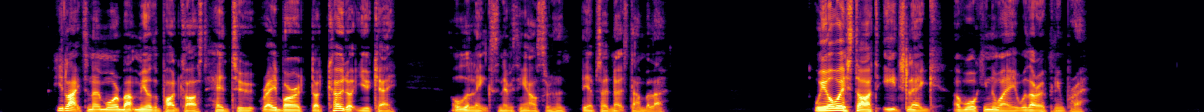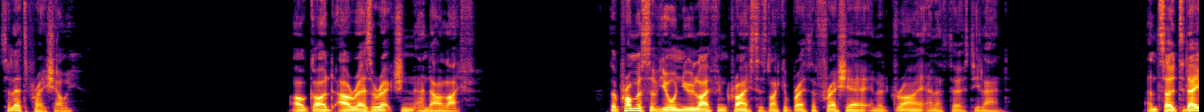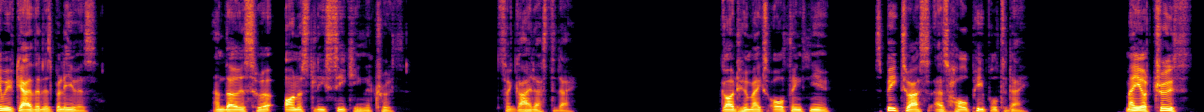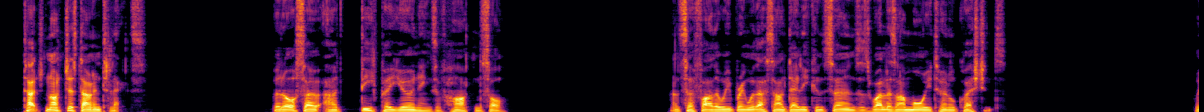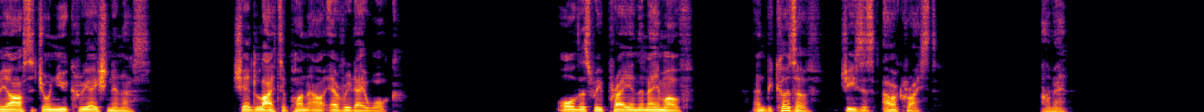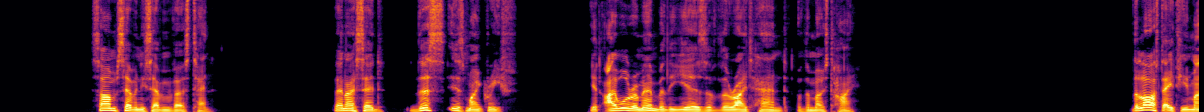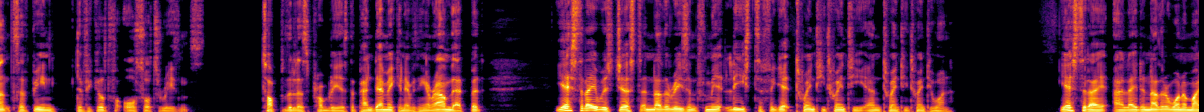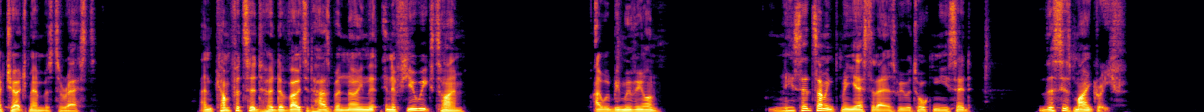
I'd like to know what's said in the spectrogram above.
If you'd like to know more about me or the podcast, head to rayborrett.co.uk. All the links and everything else are in the episode notes down below. We always start each leg of walking the way with our opening prayer. So let's pray, shall we? Our God, our resurrection and our life. The promise of your new life in Christ is like a breath of fresh air in a dry and a thirsty land. And so today we've gathered as believers and those who are honestly seeking the truth. So guide us today. God, who makes all things new, speak to us as whole people today. May your truth touch not just our intellects, but also our deeper yearnings of heart and soul. And so, Father, we bring with us our daily concerns as well as our more eternal questions. We ask that your new creation in us shed light upon our everyday walk. All this we pray in the name of and because of Jesus our Christ. Amen. Psalm 77 verse 10. Then I said, This is my grief Yet I will remember the years of the right hand of the Most High. The last 18 months have been difficult for all sorts of reasons. Top of the list probably is the pandemic and everything around that, but yesterday was just another reason for me at least to forget 2020 and 2021. Yesterday I laid another one of my church members to rest and comforted her devoted husband knowing that in a few weeks' time I would be moving on. He said something to me yesterday as we were talking. He said, This is my grief.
